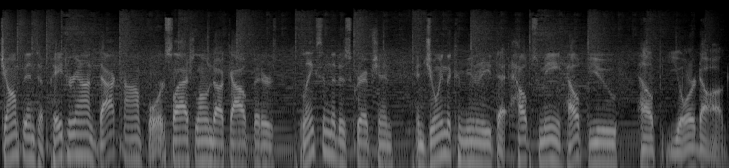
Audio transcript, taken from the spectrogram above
jump into patreon.com forward slash lone duck outfitters. Links in the description and join the community that helps me help you help your dog.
